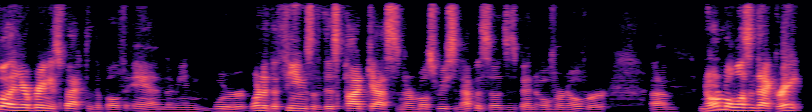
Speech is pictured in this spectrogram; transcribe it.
Well, and you're bringing us back to the both and. I mean, we're one of the themes of this podcast in our most recent episodes has been over and over. Um, normal wasn't that great.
